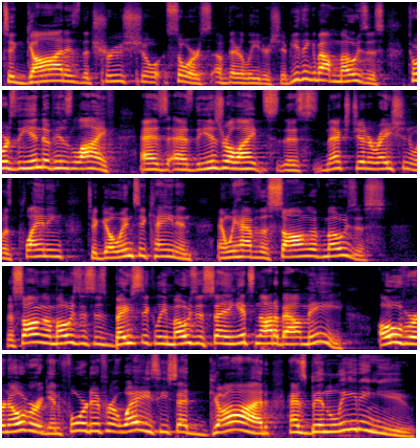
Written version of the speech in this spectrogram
to God as the true source of their leadership. You think about Moses, towards the end of his life, as, as the Israelites, this next generation, was planning to go into Canaan, and we have the Song of Moses. The Song of Moses is basically Moses saying, It's not about me over and over again, four different ways. He said, God has been leading you.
